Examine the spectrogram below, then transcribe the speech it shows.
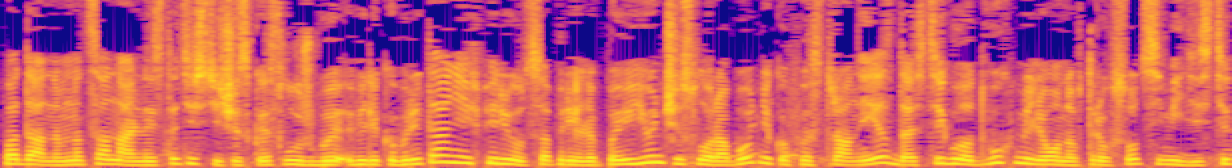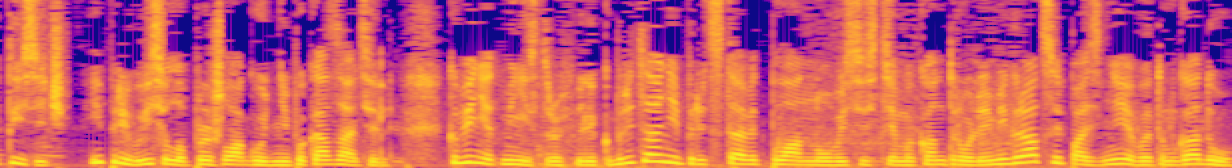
По данным Национальной статистической службы Великобритании, в период с апреля по июнь число работников из стран ЕС достигло 2 миллионов 370 тысяч и превысило прошлогодний показатель. Кабинет министров Великобритании представит план новой системы контроля миграции позднее в этом году.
